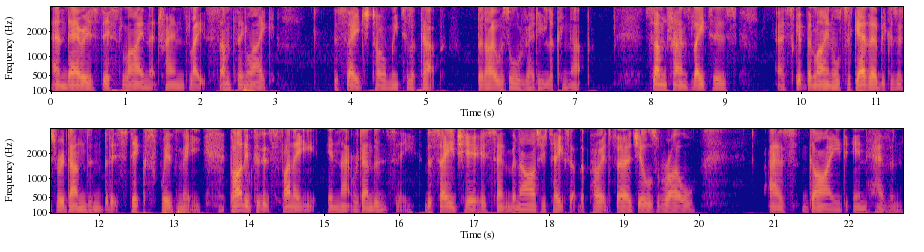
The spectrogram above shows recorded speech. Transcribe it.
and there is this line that translates something like The sage told me to look up, but I was already looking up. Some translators uh, skip the line altogether because it's redundant, but it sticks with me, partly because it's funny in that redundancy. The sage here is St. Bernard, who takes up the poet Virgil's role as guide in heaven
